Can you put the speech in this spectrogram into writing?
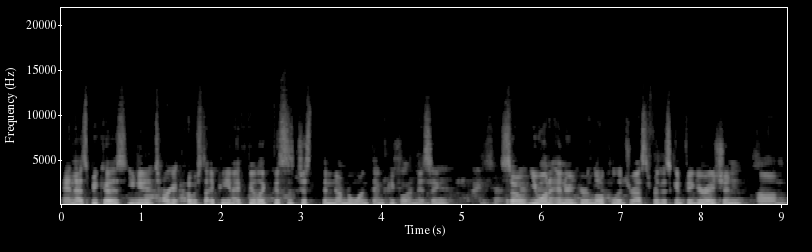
And that's because you need a target host IP, and I feel like this is just the number one thing people are missing. So you want to enter your local address for this configuration. Um,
